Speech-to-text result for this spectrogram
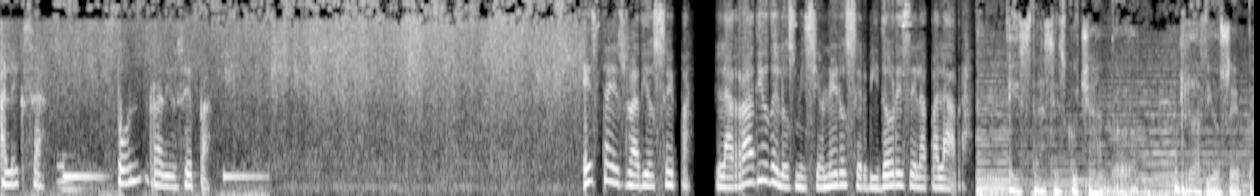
Alexa, pon Radio Cepa. Esta es Radio Cepa, la radio de los misioneros servidores de la palabra. Estás escuchando Radio Cepa,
